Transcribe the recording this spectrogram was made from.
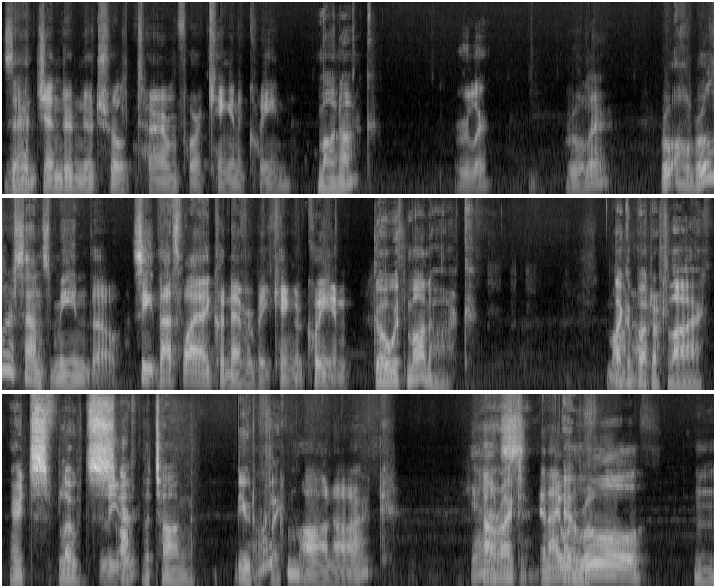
Is there a Mhm. gender neutral term for a king and a queen? Monarch? Ruler. Ruler? Ru- oh, ruler sounds mean though. See, that's why I could never be king or queen. Go with monarch. Like a butterfly. It floats Leader? off the tongue I beautifully. like monarch. Yes. All right. And I would elf. rule. Hmm.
